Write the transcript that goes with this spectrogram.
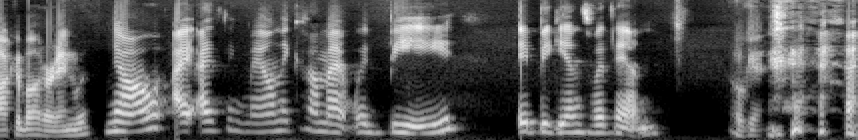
talk about or end with? No, I, I think my only comment would be it begins within. Okay.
